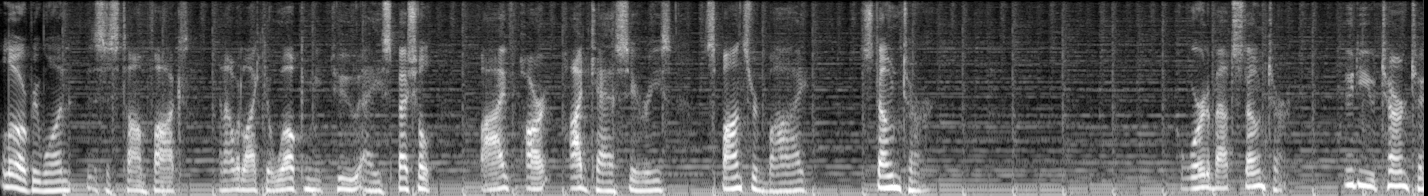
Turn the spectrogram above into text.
Hello, everyone. This is Tom Fox, and I would like to welcome you to a special five part podcast series sponsored by StoneTurn. A word about StoneTurn. Who do you turn to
